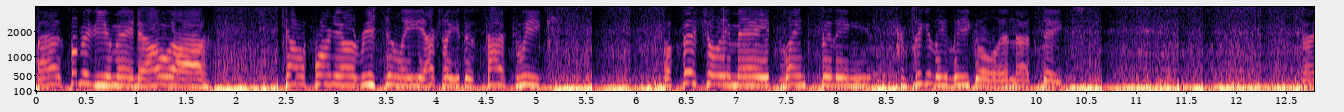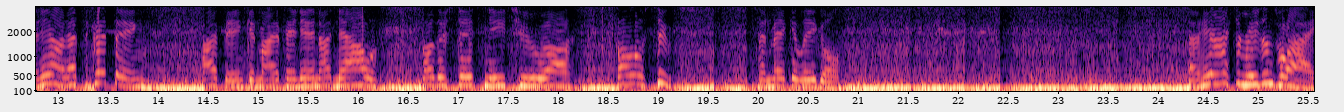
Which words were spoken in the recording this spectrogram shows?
As some of you may know, uh, California recently, actually this past week, officially made lane splitting completely legal in that state. And yeah, that's a good thing, I think, in my opinion. Now, other states need to uh, follow suit and make it legal. And here are some reasons why.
